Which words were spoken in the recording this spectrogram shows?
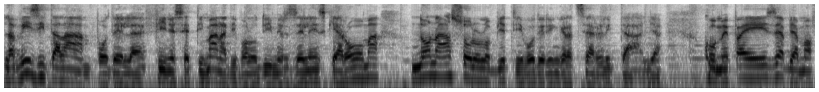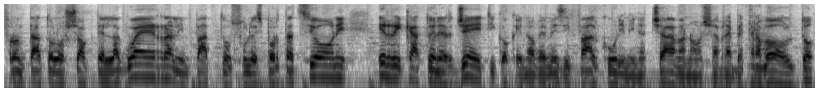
La visita lampo del fine settimana di Volodymyr Zelensky a Roma non ha solo l'obiettivo di ringraziare l'Italia. Come paese abbiamo affrontato lo shock della guerra, l'impatto sulle esportazioni, il ricatto energetico che nove mesi fa alcuni minacciavano ci avrebbe travolto.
